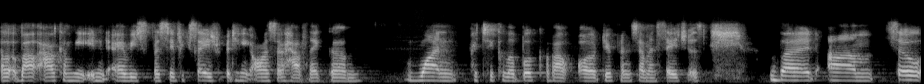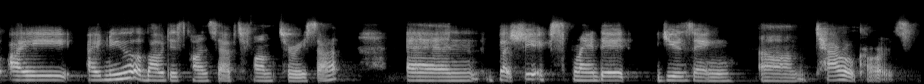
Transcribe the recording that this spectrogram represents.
about alchemy in every specific stage. But he also have like um, one particular book about all different seven stages but um, so I I knew about this concept from Theresa, and but she explained it using um, tarot cards.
